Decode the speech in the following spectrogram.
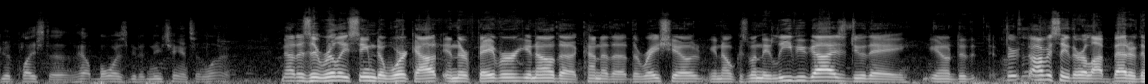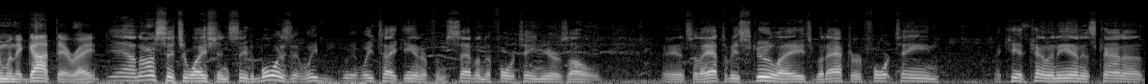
good place to help boys get a new chance in life. Now does it really seem to work out in their favor you know the kind of the, the ratio you know because when they leave you guys do they you know do they're, obviously they're a lot better than when they got there right? Yeah in our situation see the boys that we we take in are from 7 to 14 years old. And so they have to be school age but after 14 a kid coming in is kind of,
